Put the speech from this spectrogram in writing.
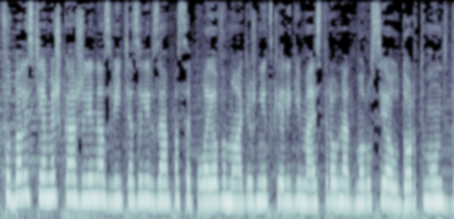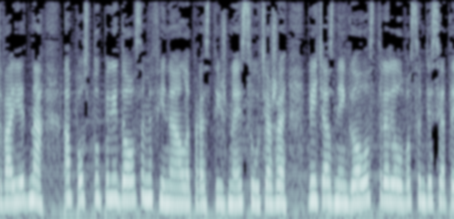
Futbalisti Emeška Žilina zvíťazili v zápase play-off Mládežníckej ligy majstrov nad Morusiou Dortmund 2-1 a postúpili do 8 finále prestížnej súťaže. Výťazný gól strelil v 89.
